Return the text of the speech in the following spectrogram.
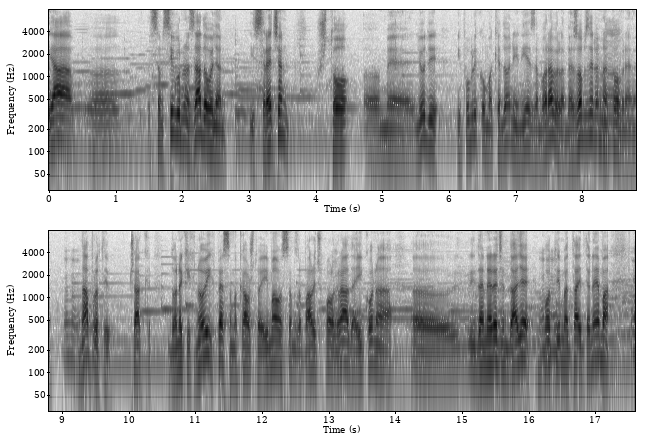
ja e, sam sigurno zadovoljan i srećan što e, me ljudi i publika u Makedoniji nije zaboravila, bez obzira na to vreme. Naprotiv, čak do nekih novih pesama, kao što je imao sam Zapalit ću pola grada, ikona e, i da ne ređem dalje, ko ti ima, taj te nema, e,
